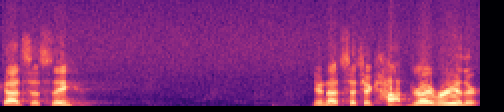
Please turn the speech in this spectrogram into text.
God says, See? You're not such a hot driver either.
